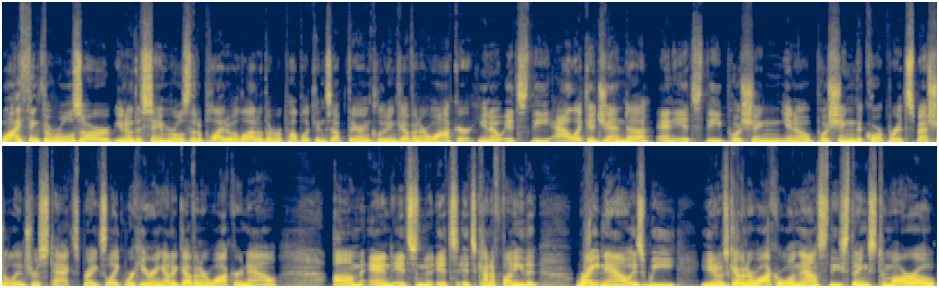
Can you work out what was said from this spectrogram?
Well, I think the rules are, you know, the same rules that apply to a lot of the Republicans up there, including Governor Walker. You know, it's the ALEC agenda and it's the pushing, you know, pushing the corporate special interest tax breaks like we're hearing out of Governor Walker now. Um, and it's it's it's kind of funny that right now, as we you know, as Governor Walker will announce these things tomorrow,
